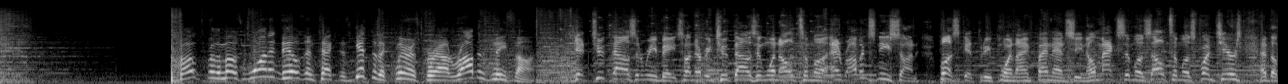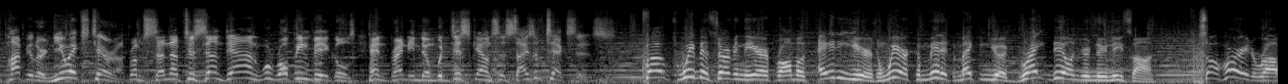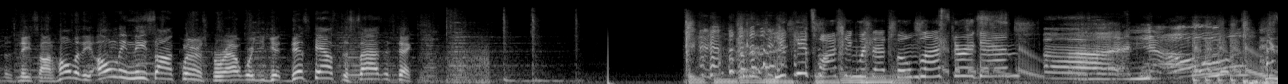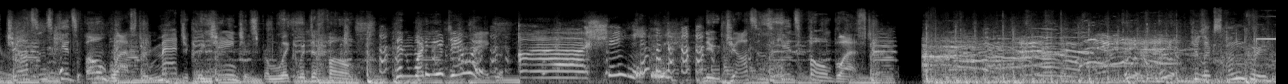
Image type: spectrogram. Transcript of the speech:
Folks, for the most wanted deals in Texas, get to the clearance crowd, Robbins Nissan. Get 2,000 rebates on every 2001 Altima and Robbins Nissan. Plus, get 3.9 financing on Maximas, Altimas, Frontiers, and the popular new Xterra. From sunup to sundown, we're roping vehicles and branding them with discounts the size of Texas. Folks, we've been serving the area for almost 80 years, and we are committed to making you a great deal on your new Nissan. So hurry to Robbins Nissan, home of the only Nissan clearance corral where you get discounts the size of Texas. you kids washing with that foam blaster again? Uh, no. New Johnson's Kids Foam Blaster magically changes from liquid to foam. Then what are you doing? Uh, shading. New Johnson's Kids Foam Blaster. She looks hungry.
